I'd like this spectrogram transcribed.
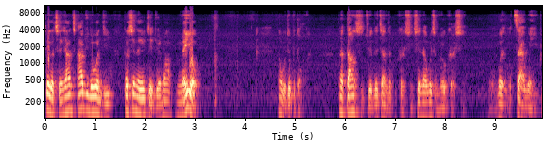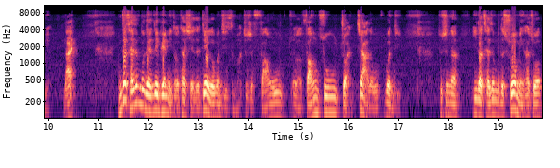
这个城乡差距的问题，到现在有解决吗？没有。那我就不懂了。那当时觉得这样子不可行，现在为什么又可行？我问，我再问一遍，来。你在财政部的这篇里头，他写的第二个问题是什么？就是房屋呃房租转嫁的问题。就是呢，依照财政部的说明，他说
